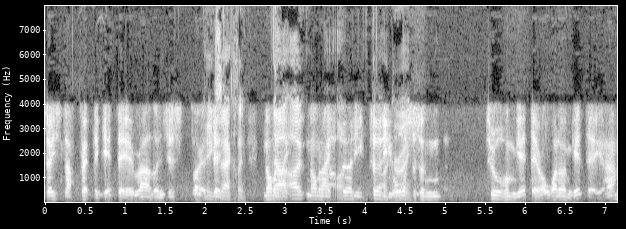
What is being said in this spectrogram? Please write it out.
decent enough prep to get there, rather than just like exactly said, nominate, no, I, nominate 30, 30 horses and two of them get there or one of them get there. You know,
